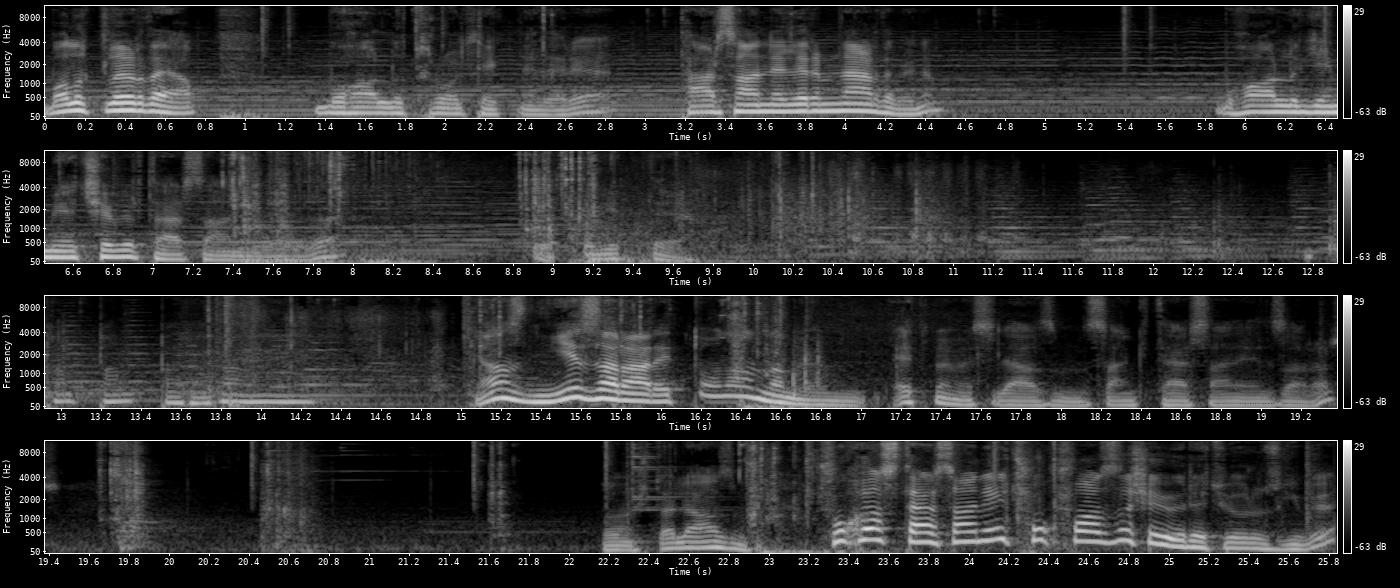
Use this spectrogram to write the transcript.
Balıkları da yap. Buharlı troll tekneleri. Tersanelerim nerede benim? Buharlı gemiye çevir tersaneleri de. Gitti gitti. Pam pam pararam. Yalnız niye zarar etti onu anlamıyorum. Etmemesi lazımdı sanki tersanenin zarar. Sonuçta lazım. Çok az tersaneye çok fazla şey üretiyoruz gibi.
